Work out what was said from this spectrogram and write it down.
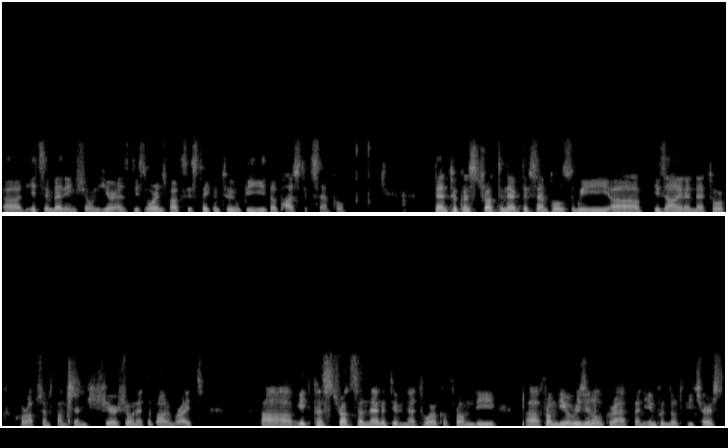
uh, its embedding shown here as this orange box is taken to be the positive sample. Then to construct negative samples, we uh, design a network corruption function here shown at the bottom right. Uh, it constructs a negative network from the, uh, from the original graph and input node features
